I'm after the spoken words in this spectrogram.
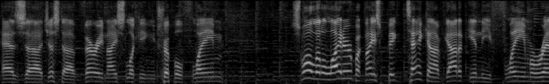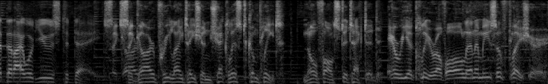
Has uh, just a very nice looking triple flame. Small little lighter, but nice big tank, and I've got it in the flame red that I would use today. Cigar, Cigar pre-lightation checklist complete. No faults detected. Area clear of all enemies of pleasure.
